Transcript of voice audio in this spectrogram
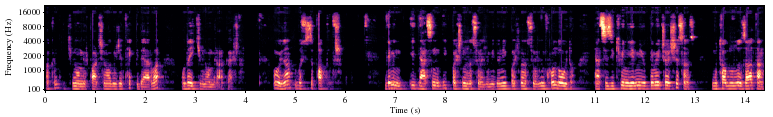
Bakın 2011 parçanın alabileceği tek bir değer var. O da 2011 arkadaşlar. O yüzden bu sizi patlatır. Demin dersin ilk başında da söyledim. Videonun ilk başında da söylediğim konu da oydu. Yani siz 2020 yüklemeye çalışırsanız bu tabloda zaten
